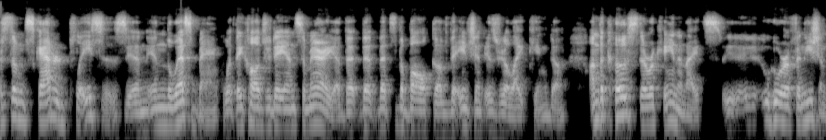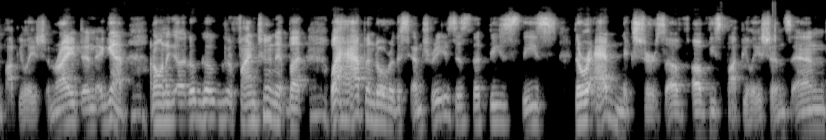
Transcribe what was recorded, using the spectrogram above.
There's some scattered places in, in the West Bank, what they call Judea and Samaria, that, that that's the bulk of the ancient Israelite kingdom. On the coast, there were Canaanites uh, who were a Phoenician population, right? And again, I don't want to go, go, go fine tune it, but what happened over the centuries is that these these there were admixtures of of these populations, and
